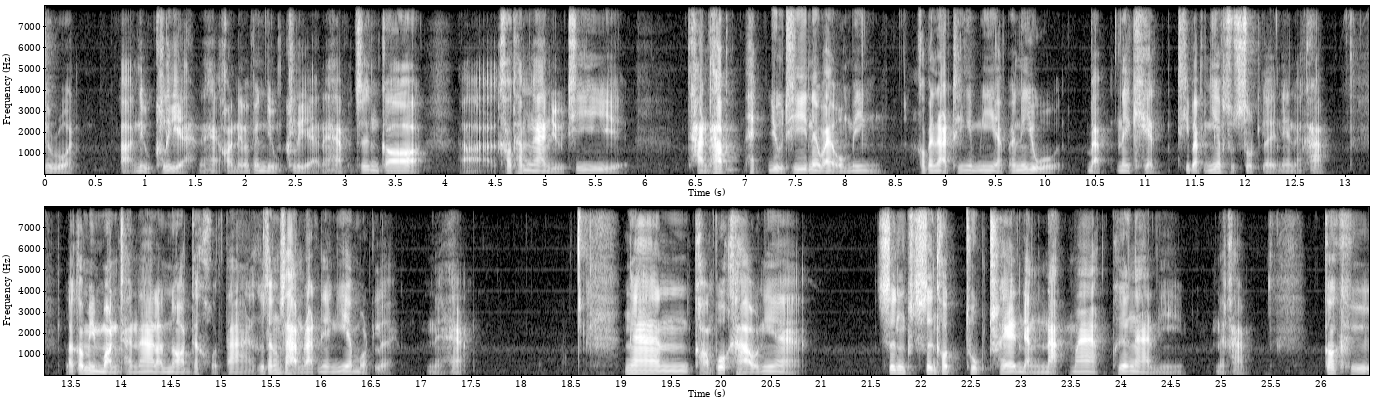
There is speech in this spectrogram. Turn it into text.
จรวด นิวเคลียร์นะฮะขอเน้นว่าเป็นนิวเคลียร์นะครับซึ่งก็เขาทำงานอยู่ที่ฐานทัพอยู่ที่ในไวโอมิงก็เป็นรัฐที่เงียบๆแล้วนี่อยู่แบบในเขตที่แบบเงียบสุดๆ เลยเนี่ยนะครับ แล้วก็มีมอนทานาและนอร์ทดาโคตาคือทั้ง 3 รัฐเนี่ยเงียบหมดเลยนะฮะงานของพวกเขาเนี่ยซึ่งซึ่งเขาถูก train อย่างหนักมากเพื่องานนี้นะครับ ก็คือ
